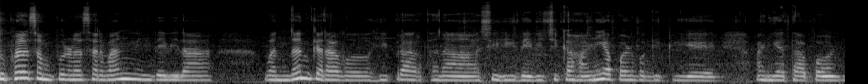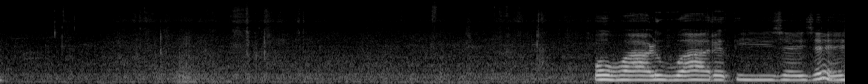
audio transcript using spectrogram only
सुफळ संपूर्ण सर्वांनी देवीला वंदन करावं. ही प्रार्थना अशी ही देवीची कहाणी आपण बघितली आहे. आणि आता आपण ओवाळू आरती. जय जय.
